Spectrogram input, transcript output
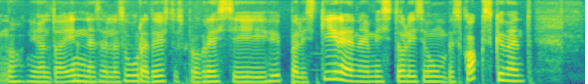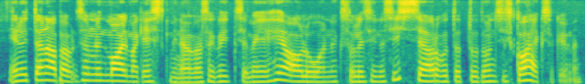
noh, nii-öelda enne selle suure tööstusprogressi hüppelist kiirenemist oli see umbes kakskümmend ja nüüd tänapäeval, see on nüüd maailma keskmine, aga see kõik, see meie heaolu on, eks ole, sinna sisse arvutatud, on siis kaheksakümmend.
